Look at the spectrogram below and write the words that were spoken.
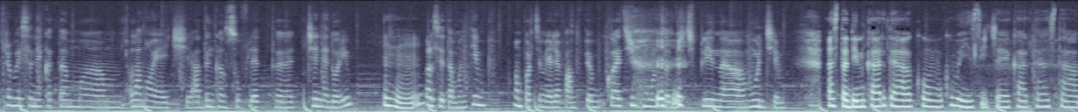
trebuie să ne cătăm uh, la noi aici, adânc în suflet, uh, ce ne dorim, uh-huh. îl setăm în timp, împărțim elefantul pe bucăți și cu multă disciplină muncim. Asta din cartea, cum, cum îi zice cartea asta?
